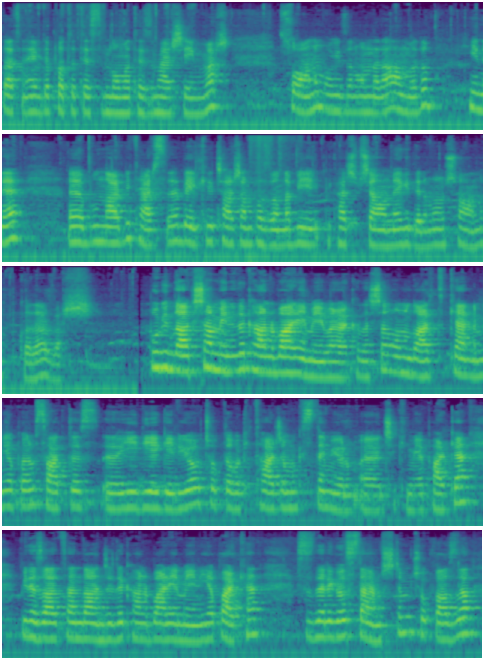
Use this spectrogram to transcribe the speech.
Zaten evde patatesim, domatesim her şeyim var. Soğanım o yüzden onları almadım. Yine e, bunlar biterse belki çarşamba pazarına bir birkaç bir şey almaya giderim ama şu anlık bu kadar var. Bugün de akşam menüde karnabahar yemeği var arkadaşlar. Onu da artık kendim yaparım. Saatte e, 7'ye geliyor. Çok da vakit harcamak istemiyorum e, çekimi yaparken. Bir de zaten daha önce de karnabahar yemeğini yaparken sizlere göstermiştim. Çok fazla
